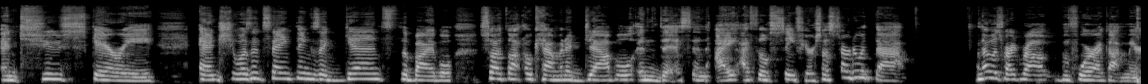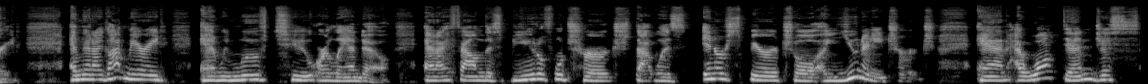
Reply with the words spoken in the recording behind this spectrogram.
and too scary. And she wasn't saying things against the Bible. So I thought, okay, I'm going to dabble in this and I, I feel safe here. So I started with that. That was right about before I got married. And then I got married and we moved to Orlando and I found this beautiful church that was inner spiritual, a unity church. And I walked in just,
